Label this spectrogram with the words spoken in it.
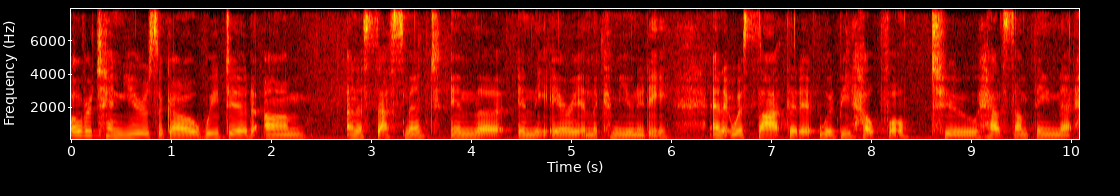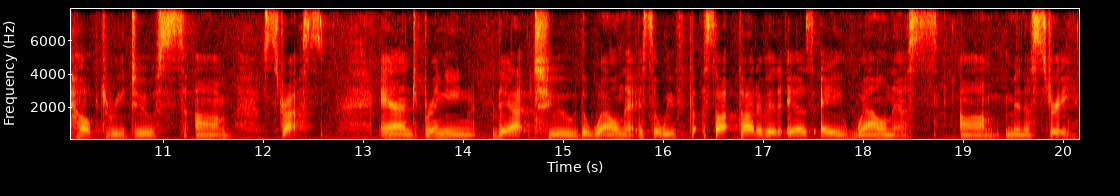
over 10 years ago, we did um, an assessment in the, in the area, in the community, and it was thought that it would be helpful to have something that helped reduce um, stress and bringing that to the wellness. So we've th thought of it as a wellness um, ministry.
